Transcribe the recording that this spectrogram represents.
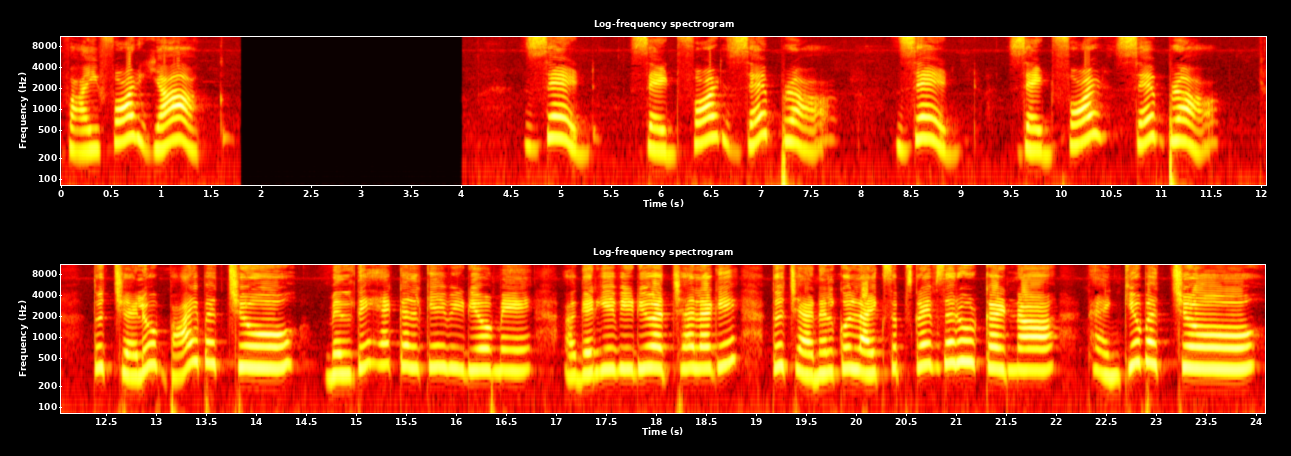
Y for yak. Z. Z for zebra. Z. Z for zebra. तो चलो बाय बच्चों मिलते हैं कल के वीडियो में अगर ये वीडियो अच्छा लगे तो चैनल को लाइक सब्सक्राइब ज़रूर करना थैंक यू बच्चों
